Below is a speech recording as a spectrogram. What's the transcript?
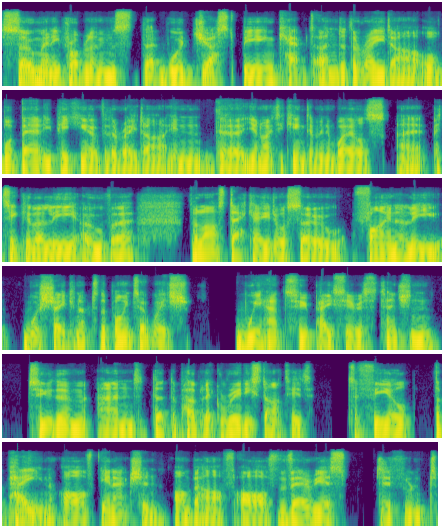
so many problems that were just being kept under the radar or were barely peeking over the radar in the United Kingdom and Wales, uh, particularly over the last decade or so, finally were shaken up to the point at which we had to pay serious attention to them and that the public really started to feel the pain of inaction on behalf of various different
